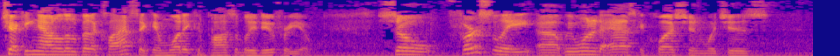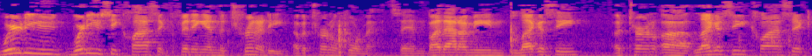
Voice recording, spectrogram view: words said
checking out a little bit of classic and what it could possibly do for you. So, firstly, uh, we wanted to ask a question, which is, where do you where do you see classic fitting in the trinity of eternal formats? And by that I mean legacy, eternal, uh, legacy, classic,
